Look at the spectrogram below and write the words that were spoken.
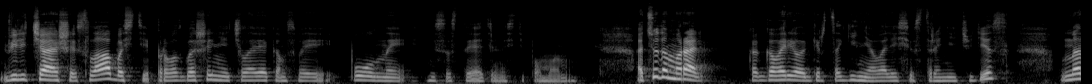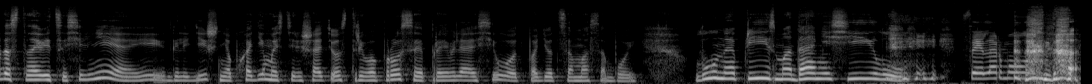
величайшей слабости, провозглашение человеком своей полной несостоятельности, по-моему. Отсюда мораль, как говорила герцогиня в Алисе в «Стране чудес», надо становиться сильнее, и, глядишь, необходимость решать острые вопросы, проявляя силу, отпадет сама собой. Лунная призма, дай мне силу. Сейлор Мун. да,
